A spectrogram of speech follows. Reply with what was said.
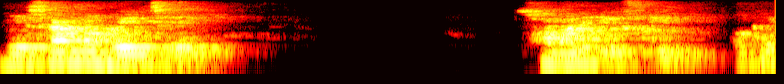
মেশানো হয়েছে সমান এক্স কেজি ওকে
